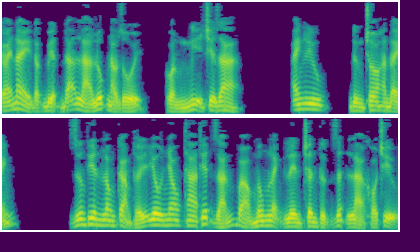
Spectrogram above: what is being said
cái này đặc biệt đã là lúc nào rồi, còn nghĩ chia ra. Anh lưu, đừng cho hắn đánh. Dương Thiên long cảm thấy yêu nhau tha thiết dán vào mông lạnh lên chân thực rất là khó chịu.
